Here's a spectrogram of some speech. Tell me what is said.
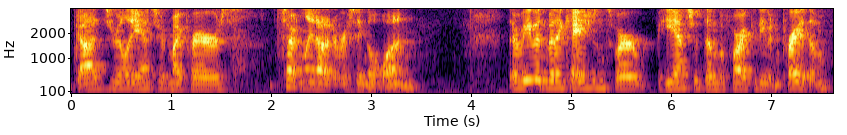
God's really answered my prayers. Certainly not every single one. There have even been occasions where He answered them before I could even pray them.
